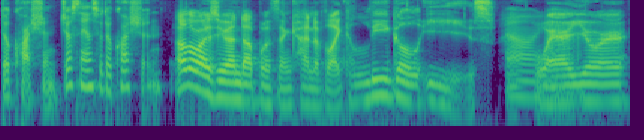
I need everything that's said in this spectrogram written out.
the question. Just answer the question. Otherwise, you end up with in kind of like legalese, uh, where yeah. you're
